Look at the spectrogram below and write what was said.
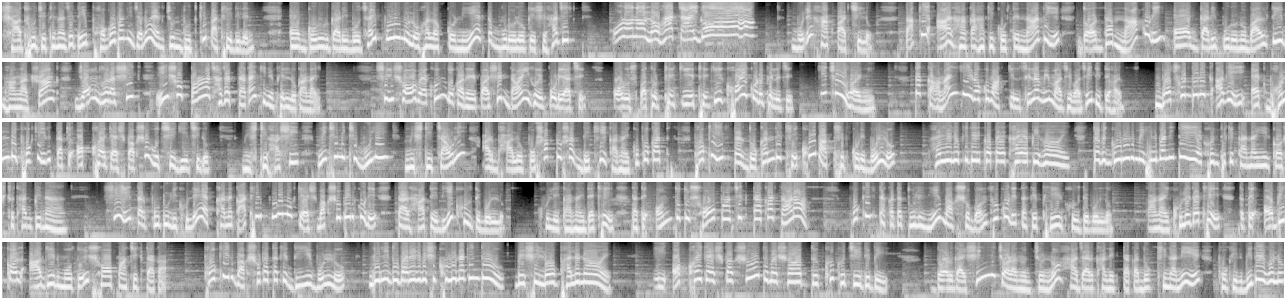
সাধু যেতে না যেতে ভগবানই যেন একজন দূতকে পাঠিয়ে দিলেন। এক গরুর গাড়ি বোঝাই পুরনো লোহা লক্কর নিয়ে একটা বুড়ো লোক এসে হাজির। পুরনো লোহা চাই গো! বলে হাঁক পাড়ছিল। তাকে আর হাঁকাহাঁকি করতে না দিয়ে দরদাম না করেই এক গাড়ি পুরনো বালতি, ভাঙা ট্রাঙ্ক জং ধরা শিক এইসব পাঁচ হাজার টাকায় কিনে ফেলল কানাই। সেই সব এখন দোকানের পাশে ডাঁই হয়ে পড়ে আছে। পরশ পাথর ঠেকিয়ে ঠেকিয়ে ক্ষয় করে ফেলেছে। কিছুই হয়নি। তা কানাইকে এরকম আক্কেল সেলামি মাঝে মাঝেই দিতে হয়। বছর দেড়েক আগেই এক ভণ্ড ফকির তাকে অক্ষয় ক্যাশ বাক্স গুছিয়ে গিয়েছিল। মিষ্টি হাসি, মিঠি মিঠি বুলি, মিষ্টি চাউনি আর ভালো পোশাক টোশাক দেখিয়ে কানাই কুপোকাত। ফকির তার দোকান দেখে খুব আক্ষেপ করে বলল, ভালো লোকেদের কপালে খায়াপি হয়, তবে গুরুর মেহেরবানিতে এখন থেকে কানাইয়ের কষ্ট থাকবে না। সে তার পুটুলি খুলে একখানা কাঠের পুরনো ক্যাশ বাক্স বের করে তার হাতে দিয়ে খুলতে বলল খুলে কানাই দেখে, তাতে অন্তত শ পাঁচেক টাকার তাড়া। ফকির টাকাটা তুলে নিয়ে বাক্স বন্ধ করে তাকে ফের খুলতে বলল। কানাই খুলে দেখে, তাতে অবিকল আগের মতোই শ পাঁচেক টাকা। ফকির বাক্সটা তাকে দিয়ে বলল, দিনে দুবারের বেশি খুলো না কিন্তু, বেশি লোভ ভালো নয়। এই অক্ষয় ক্যাশ বাক্স তোমার সব দুঃখ ঘুচিয়ে দেবে। দরগায় সিন্নি চড়ানোর জন্য হাজার খানেক টাকা দক্ষিণা নিয়ে ফকির বিদেয় হলো।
